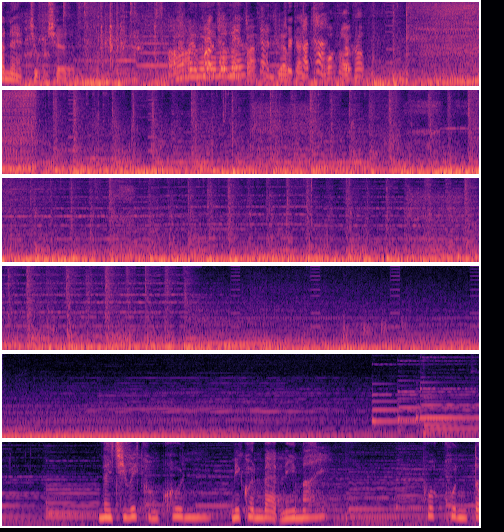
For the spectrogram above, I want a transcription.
ผนกฉุกเฉินเร็วเร็วเร็วไปเร็วช่วยกันขอโทษวางหน่อยครับ ในชีวิตของคุณมีคนแบบนี้ไหม พวกคุณโต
